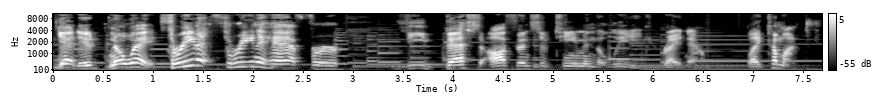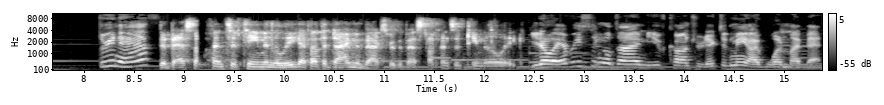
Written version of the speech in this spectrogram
Yeah, dude. No way. Three and a, three and a half for the best offensive team in the league right now. Like, come on. Three and a half? The best offensive team in the league. I thought the Diamondbacks were the best offensive team in the league. You know, every single time you've contradicted me, I've won my bet.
